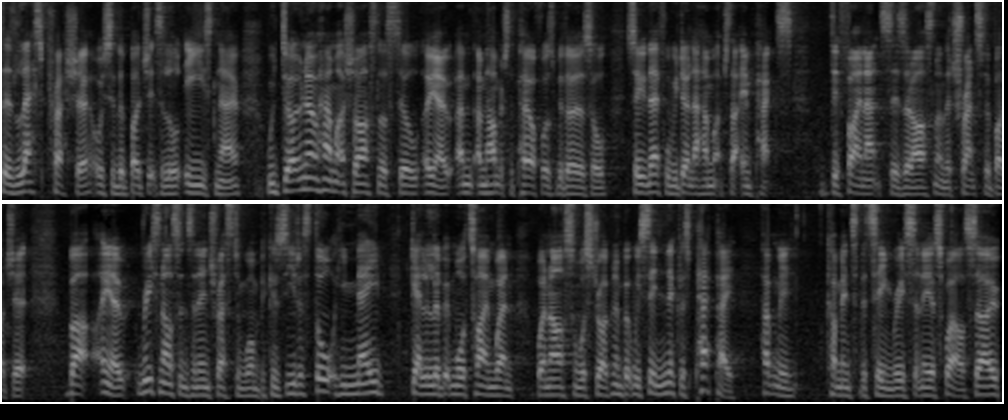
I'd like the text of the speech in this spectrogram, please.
there's less pressure. Obviously, the budget's a little eased now. We don't know how much Arsenal still, you know, and, and, how much the payoff was with Ozil. So therefore, we don't know how much that impacts the finances at Arsenal and the transfer budget. But you know, Reiss Nelson's an interesting one because you'd have thought he may get a little bit more time when when Arsenal was struggling. But we've seen Nicolas Pepe, haven't we, come into the team recently as well. So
